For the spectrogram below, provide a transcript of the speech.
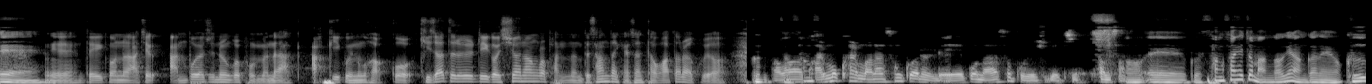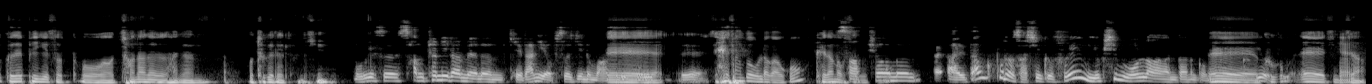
예. 예, 근데 이거는 아직 안 보여주는 걸 보면은 아, 아끼고 있는 것 같고 기자들이 이거 시연한 걸 봤는데 상당히 괜찮다고 하더라고요. 그, 아마 상- 괄목할 만한 성과를 내고 나서 보여주겠지. 3, 4. 어, 예, 그 상상이 좀 안 가긴 안 가네요. 그 그래픽에서 또 전환을 하는 어떻게 될지. 모르겠어요. 3편이라면은 계단이 없어지는 마술이 예. 보이는데 해상도 올라가고 계단 없어지고. 4편은 아, 딴 것보다 사실 그 프레임이 60이 올라간다는 거. 예, 그거, 예, 진짜.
